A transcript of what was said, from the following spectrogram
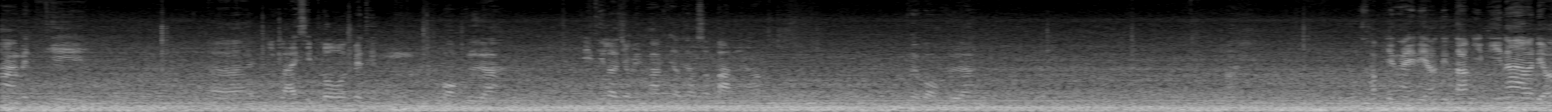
ทางเป็นที่อีกหลายสิบโลไปถึงบ่อเกลือที่ที่เราจะไปพักแถวๆสปันนะครับเพื่อบ่อเกลือ ครับยังไงเดี๋ยวติดตาม EP หน้าแล้ว เดี๋ยว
